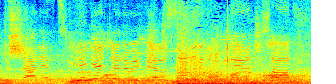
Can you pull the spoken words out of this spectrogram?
YouTube channel. Spiritual Gateway Palace. Sorry,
